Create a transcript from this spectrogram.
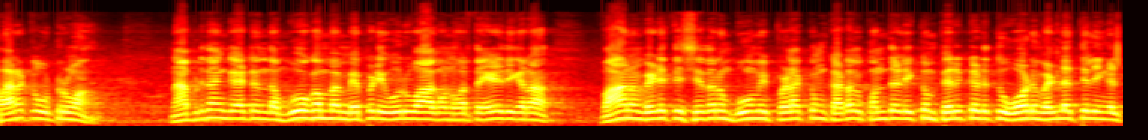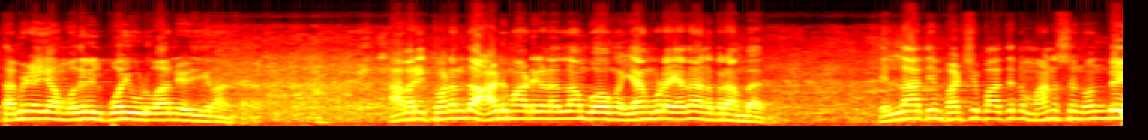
பறக்க விட்டுருவான். நான் அப்படி தான் கேட்டிருந்தேன் பூகம்பம் எப்படி உருவாகும்னு ஒருத்தன் எழுதிக்கிறான். வானம் வெடித்து சிதறும் பூமி பிளக்கும் கடல் கொந்தளிக்கும் பெருக்கெடுத்து ஓடும் வெள்ளத்தில் எங்கள் தமிழையா முதலில் போய் விடுவார்னு எழுதிக்கிறான் சார். அவரை தொடர்ந்து ஆடு மாடுகள் எல்லாம் போகும். என் கூட எதை அனுப்புகிறான் பார்? எல்லாத்தையும் படித்து பார்த்துட்டு மனசு நொந்து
